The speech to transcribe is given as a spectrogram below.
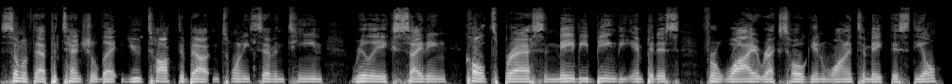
some of that potential that you talked about in 2017, really exciting Colts brass and maybe being the impetus for why Rex Hogan wanted to make this deal?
